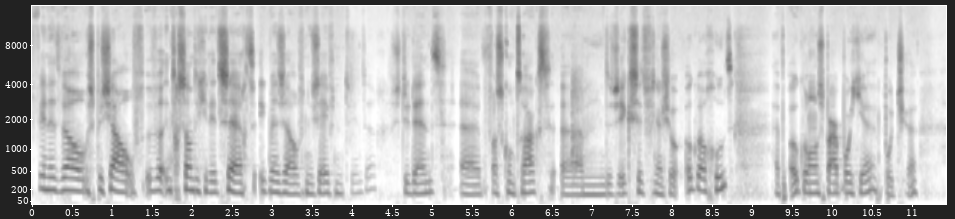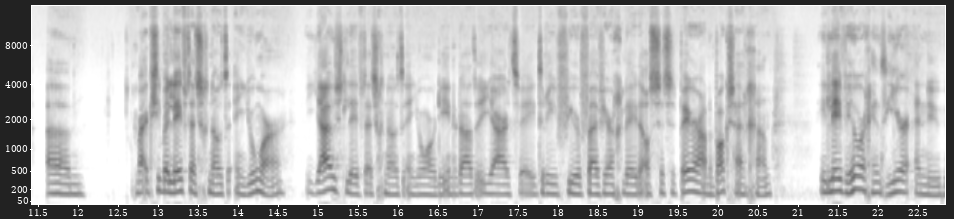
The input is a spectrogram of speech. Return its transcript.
vind het wel speciaal of wel interessant dat je dit zegt. Ik ben zelf nu 27, student, eh, vast contract. ehm, dus ik zit financieel ook wel goed. Heb ook wel een spaarpotje, potje. Ehm, maar ik zie bij leeftijdsgenoten en jonger, juist leeftijdsgenoten en jonger, die inderdaad een jaar, twee, drie, vier, vijf jaar geleden als ZZP'er aan de bak zijn gegaan, die leven heel erg in het hier en nu.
